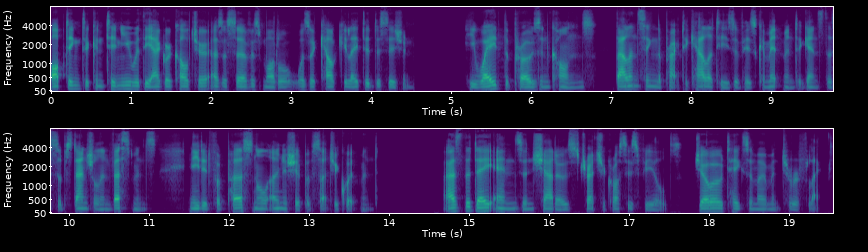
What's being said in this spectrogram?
Opting to continue with the agriculture as a service model was a calculated decision. He weighed the pros and cons, balancing the practicalities of his commitment against the substantial investments needed for personal ownership of such equipment. As the day ends and shadows stretch across his fields, João takes a moment to reflect.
